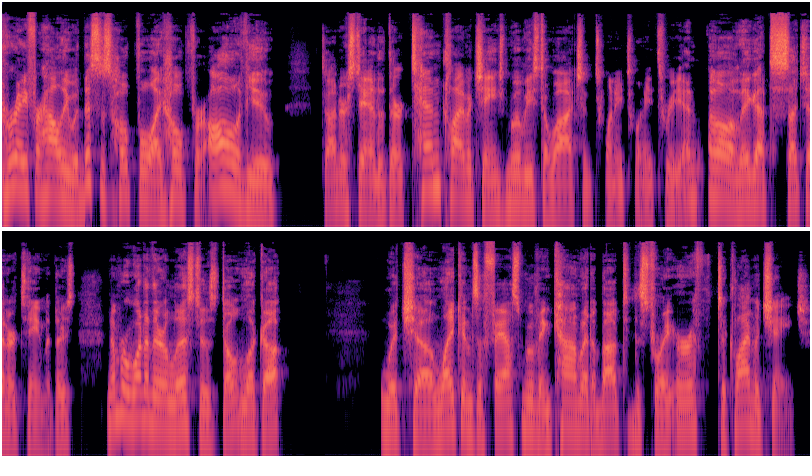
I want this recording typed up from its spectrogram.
Hooray for Hollywood. This is hopeful, I hope, for all of you to understand that there are 10 climate change movies to watch in 2023. And oh, they got such entertainment. There's number one on their list is Don't Look Up, which uh, likens a fast moving comet about to destroy Earth to climate change.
